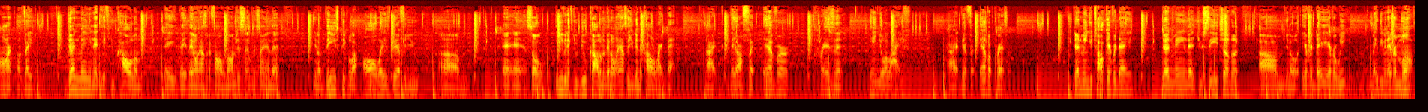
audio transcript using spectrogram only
aren't available. Doesn't mean that if you call them, they, they, they don't answer the phone. No, I'm just simply saying that, you know, these people are always there for you um, and, and so even if you do call them and they don't answer, you get the call right back. Right, they are forever present in your life. All right, they're forever present. Doesn't mean you talk every day. Doesn't mean that you see each other, um, you know, every day, every week, maybe even every month.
